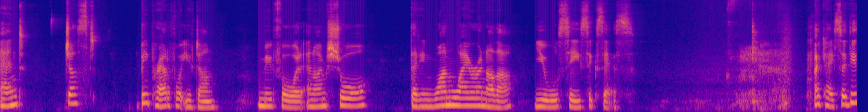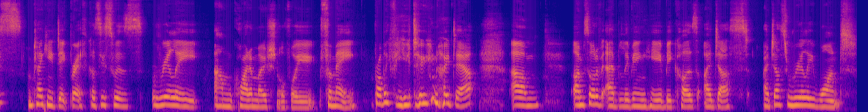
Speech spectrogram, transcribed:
And just be proud of what you've done, move forward, and I'm sure that in one way or another you will see success. Okay, so this, I'm taking a deep breath because this was really um, quite emotional for you, for me, probably for you too, no doubt. Um, I'm sort of ab living here because I just I just really want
